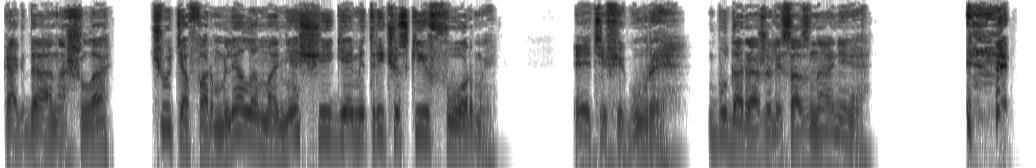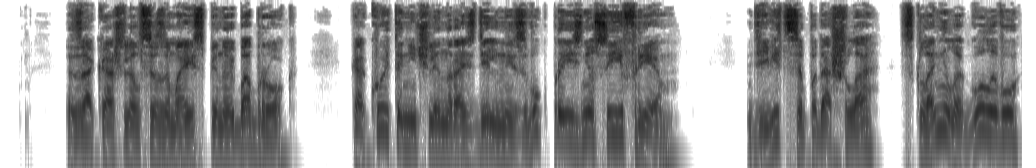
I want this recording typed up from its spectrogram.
когда она шла, чуть оформляло манящие геометрические формы. Эти фигуры будоражили сознание. Закашлялся за моей спиной боброк. Какой-то нечленораздельный звук произнес и Ефрем. Девица подошла, склонила голову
